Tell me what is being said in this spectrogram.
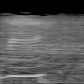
baby.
